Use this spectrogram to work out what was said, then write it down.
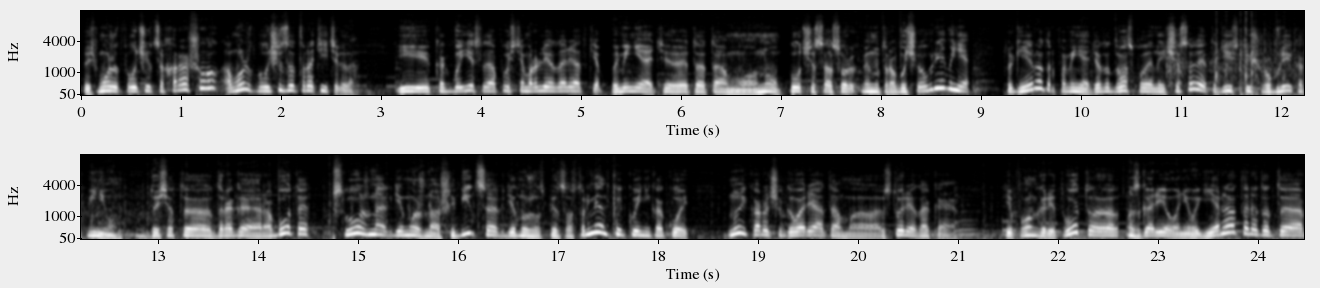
То есть может получиться хорошо, а может получиться отвратительно. И как бы если, допустим, реле зарядки поменять это там, ну, полчаса 40 минут рабочего времени, то генератор поменять это 2,5 часа, это 10 тысяч рублей как минимум. То есть это дорогая работа, сложная, где можно ошибиться, где нужен специнструмент какой-никакой. Ну и, короче говоря, там э, история такая. Типа он говорит, вот э, сгорел у него генератор этот, э,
